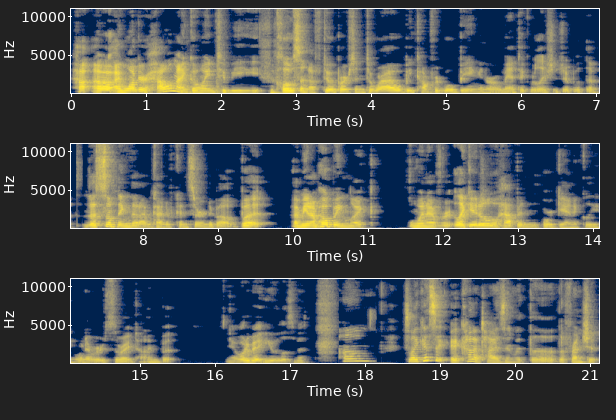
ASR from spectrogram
how I I wonder how am I going to be close enough to a person to where I will be comfortable being in a romantic relationship with them. That's something that I'm kind of concerned about. But I mean, I'm hoping like whenever like it'll happen organically whenever it's the right time. But yeah, what about you, Elizabeth? Um, so I guess it, it kind of ties in with the the friendship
